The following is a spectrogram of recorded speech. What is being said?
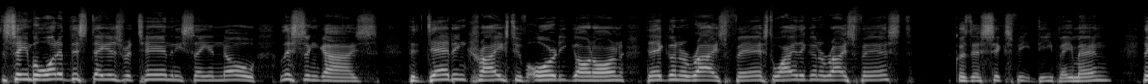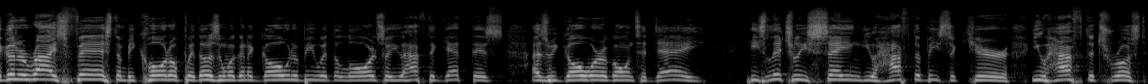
They're saying, but what if this day is returned? And he's saying, no. Listen, guys, the dead in Christ who've already gone on, they're going to rise first. Why are they going to rise first? Because they're six feet deep. Amen. They're going to rise first and be caught up with us, and we're going to go to be with the Lord. So you have to get this as we go where we're going today. He's literally saying you have to be secure. You have to trust.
